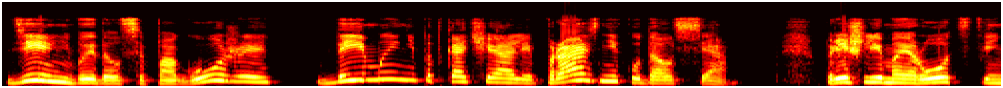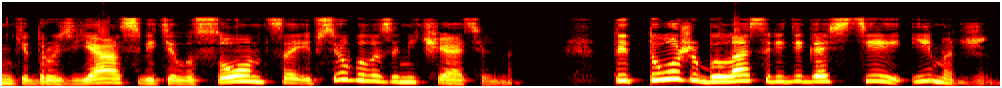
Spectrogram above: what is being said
День выдался погожий, да и мы не подкачали, праздник удался. Пришли мои родственники, друзья, светило солнце, и все было замечательно. Ты тоже была среди гостей, Имаджин.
